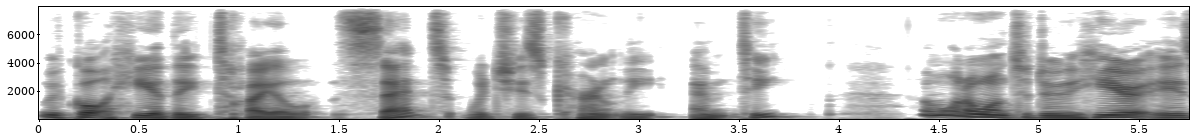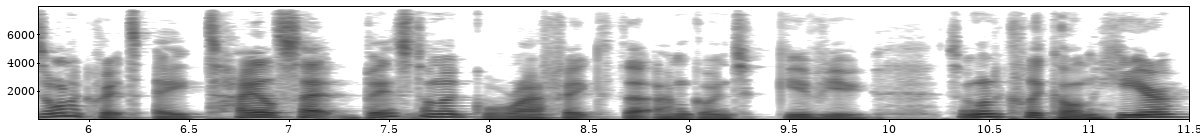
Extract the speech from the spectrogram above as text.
We've got here the tile set, which is currently empty. And what I want to do here is I want to create a tile set based on a graphic that I'm going to give you. So I'm going to click on here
